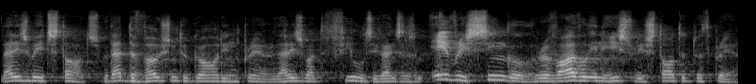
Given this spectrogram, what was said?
That is where it starts, with that devotion to God in prayer. That is what fuels evangelism. Every single revival in history started with prayer.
